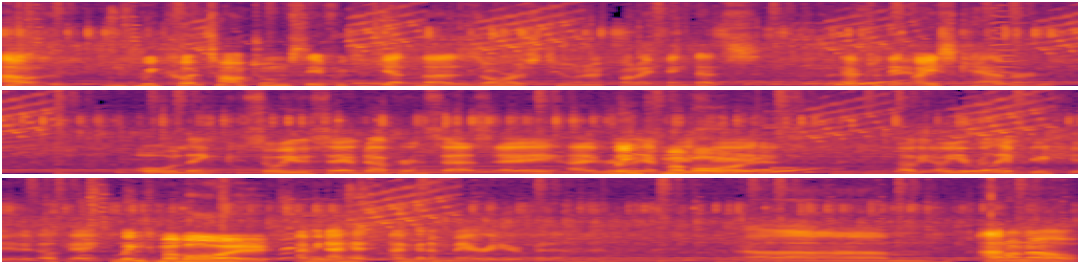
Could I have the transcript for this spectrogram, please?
I don't, we could talk to him see if we could get the Zora's tunic, but I think that's after the ice cavern. Oh, Link. So you saved our princess, eh? I really Link, my boy. it. Okay. Oh, you really appreciate it. Okay. Link, my boy. I mean, I ha- I'm gonna marry her, but I don't know. Um, I don't know.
